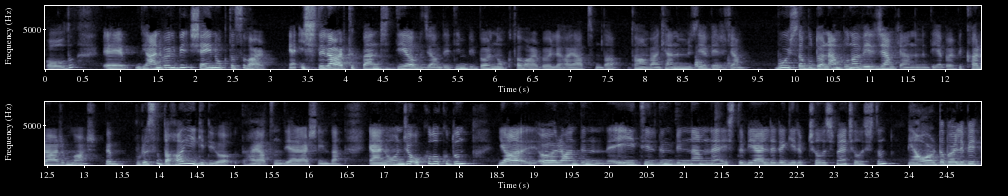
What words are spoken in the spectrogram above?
oldu. Ee, yani böyle bir şey noktası var. Yani işleri artık ben ciddiye alacağım dediğim bir böyle nokta var böyle hayatımda. Tamam ben kendim müziğe vereceğim buysa bu dönem buna vereceğim kendimi diye böyle bir kararım var. Ve burası daha iyi gidiyor hayatın diğer her şeyinden. Yani onca okul okudun, ya öğrendin, eğitildin bilmem ne işte bir yerlere girip çalışmaya çalıştın. Ya yani orada böyle bir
